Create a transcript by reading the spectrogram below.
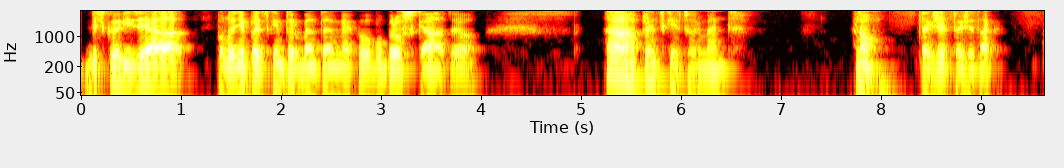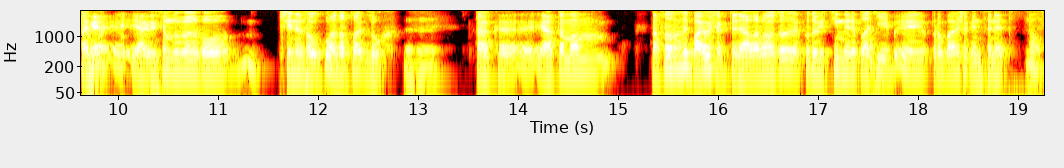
Disco Elysia podle mě Planescape Tormentem jako obrovská, jo. Ah, Planescape Torment. No, takže, takže tak. Tak já, já, když jsem mluvil o přines holku a zaplet dluh, uh-huh. tak já tam mám Napsal jsem si Bioshock teda, ale ono to jako do jistý míry platí i pro Bioshock Infinite. No.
